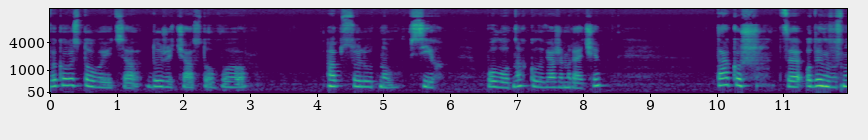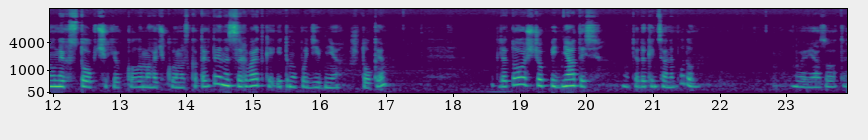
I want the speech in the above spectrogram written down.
використовуються дуже часто в абсолютно всіх полотнах, коли в'яжемо речі. Також це один з основних стовпчиків, коли ми гачкуємо скатертини, серветки і тому подібні штуки. Для того, щоб піднятись, от я до кінця не буду вив'язувати.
